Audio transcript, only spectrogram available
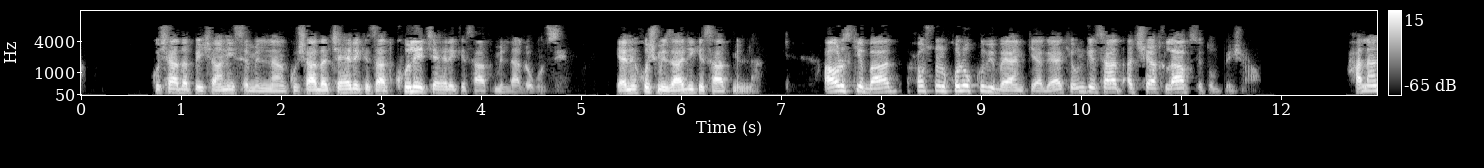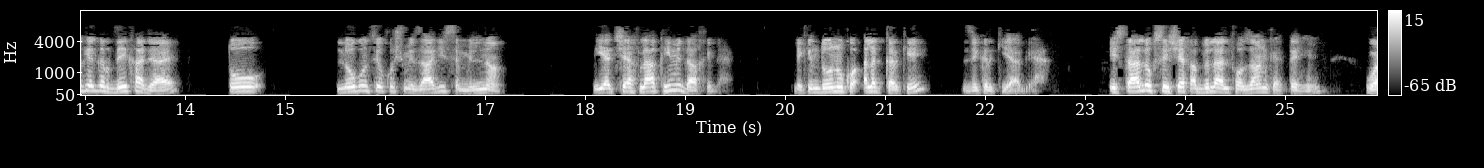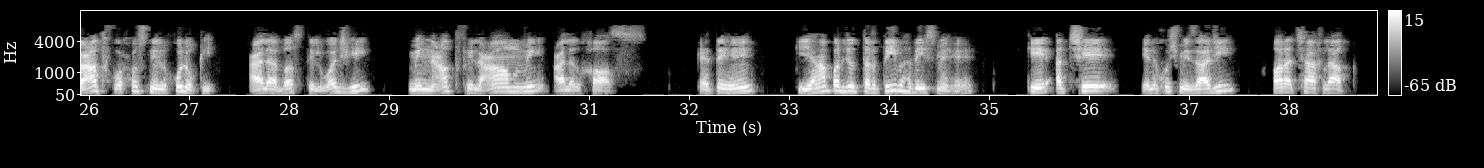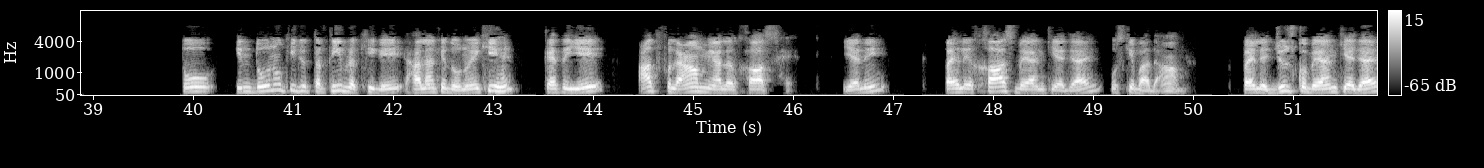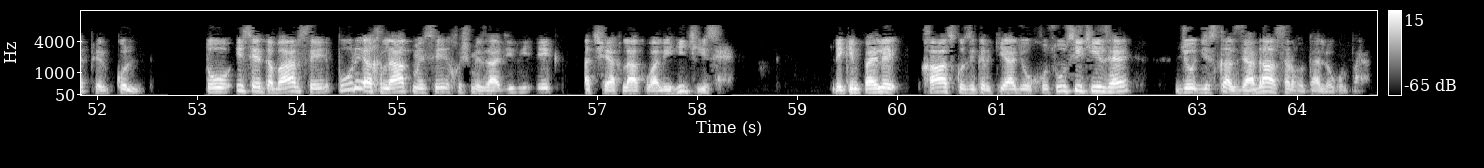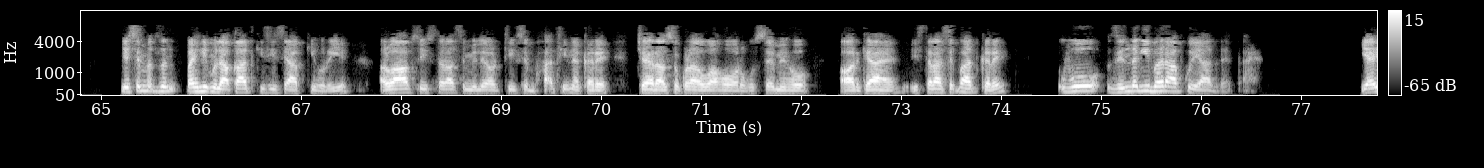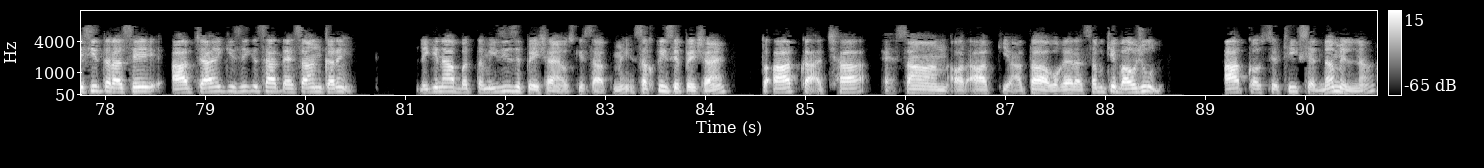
کشادہ پیشانی سے ملنا، کشادہ چہرے کے ساتھ، کھلے چہرے کے ساتھ ملنا لوگوں سے یعنی خوش مزاجی کے ساتھ ملنا۔ اور اس کے بعد حسن الخلق کو بھی بیان کیا گیا کہ ان کے ساتھ اچھے اخلاق سے تم پیش آؤ۔ حالانکہ اگر دیکھا جائے تو لوگوں سے خوش مزاجی سے ملنا یہ اچھے اخلاق ہی میں داخل ہے، لیکن دونوں کو الگ کر کے ذکر کیا گیا۔ ہے اس تعلق سے شیخ عبداللہ الفوزان کہتے ہیں وہ عطف حسن الخلقی اعلی بست الوجہ من عطف العام على الخاص۔ کہتے ہیں کہ یہاں پر جو ترتیب حدیث میں ہے کہ اچھے یعنی خوش مزاجی اور اچھا اخلاق۔ تو ان دونوں کی جو ترتیب رکھی گئی، حالانکہ دونوں ایک ہی ہیں، کہتے یہ عطف العام علی الخاص ہے۔ یعنی پہلے خاص بیان کیا جائے، اس کے بعد عام۔ پہلے جز کو بیان کیا جائے، پھر کل۔ تو اس اعتبار سے پورے اخلاق میں سے خوش مزاجی بھی ایک اچھے اخلاق والی ہی چیز ہے۔ لیکن پہلے خاص کو ذکر کیا جو خصوصی چیز ہے، جو جس کا زیادہ اثر ہوتا ہے لوگوں پر۔ جیسے مطلب پہلی ملاقات کسی سے آپ کی ہو رہی ہے اور وہ آپ سے اس طرح سے ملے اور ٹھیک سے بات ہی نہ کرے، چہرہ سکڑا ہوا ہو اور غصے میں ہو اور کیا ہے، اس طرح سے بات کرے، وہ زندگی بھر آپ کو یاد رہتا ہے۔ یا اسی طرح سے آپ چاہیں کسی کے ساتھ احسان کریں، لیکن آپ بدتمیزی سے پیش آئیں اس کے ساتھ میں، سختی سے پیش آئیں، تو آپ کا اچھا احسان اور آپ کی عطا وغیرہ سب کے باوجود آپ کا اس سے ٹھیک سے نہ ملنا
